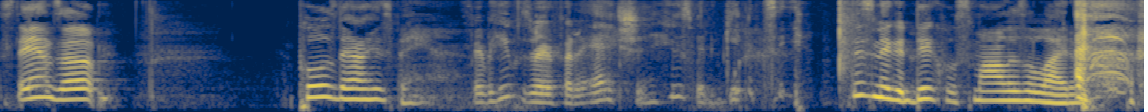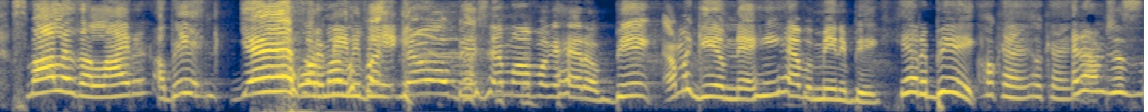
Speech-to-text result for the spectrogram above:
stands up, pulls down his pants. Baby, he was ready for the action. He was ready to give it to you. This nigga dick was small as a lighter. Small as a lighter, a big. Yes, Or a a mini big. No, bitch, that motherfucker had a big. I'm gonna give him that. He have a mini big. He had a big. Okay, okay. And I'm just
